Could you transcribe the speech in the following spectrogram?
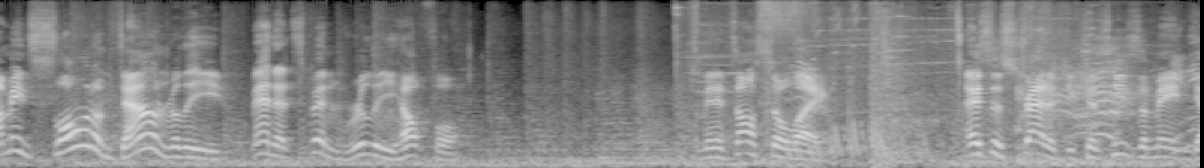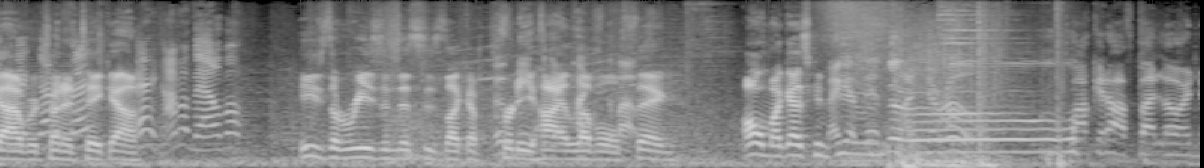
I mean, slowing him down really, man, it's been really helpful. I mean, it's also like, it's a strategy because he's the main guy we're trying to take out. Hey, I'm available. He's the reason this is like a pretty high level thing. Oh, my guy's Make it confused. this one to rule. Walk it off, Buttlord.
